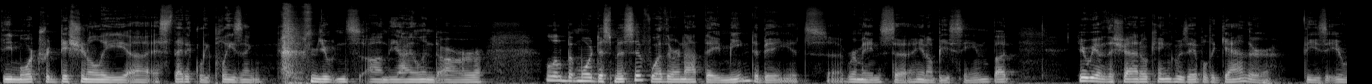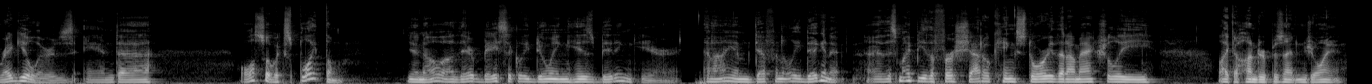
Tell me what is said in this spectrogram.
the more traditionally uh, aesthetically pleasing mutants on the island are a little bit more dismissive. Whether or not they mean to be, it uh, remains to you know be seen. But here we have the Shadow King, who's able to gather these irregulars and uh, also exploit them you know, uh, they're basically doing his bidding here. And I am definitely digging it. Uh, this might be the first Shadow King story that I'm actually like 100% enjoying.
